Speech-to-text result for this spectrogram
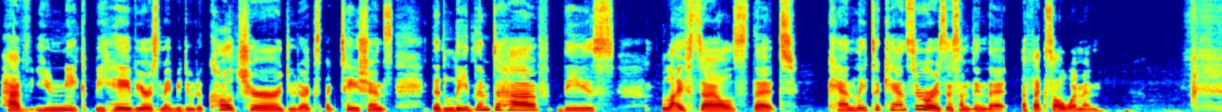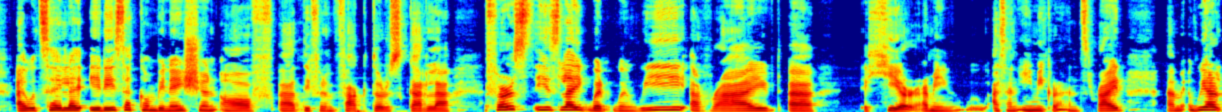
have unique behaviors, maybe due to culture, due to expectations, that lead them to have these lifestyles that can lead to cancer, or is this something that affects all women? I would say like it is a combination of uh, different factors, Carla. First is like when when we arrived uh, here. I mean, as an immigrant, right? Um, we are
